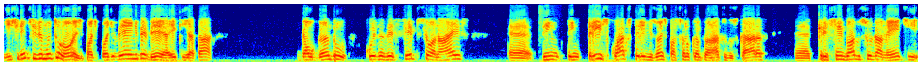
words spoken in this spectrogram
A gente nem precisa ir muito longe, pode, pode ver a NBB aí que já está galgando coisas excepcionais. É, tem, tem três, quatro televisões passando o campeonato dos caras, é, crescendo absurdamente.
